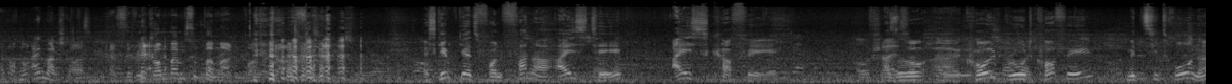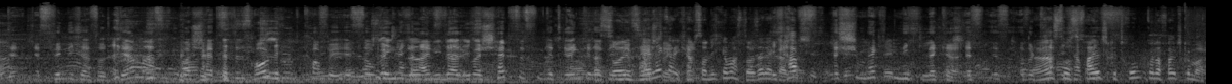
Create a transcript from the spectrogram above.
Hat auch nur Einbahnstraßen. Herzlich willkommen beim Supermarkt-Podcast. Es gibt jetzt von Pfanner Eistee Eiskaffee. Oh. Also so äh, Cold Brewed Coffee mit Zitrone. Das finde ich ja so dermaßen überschätzt. Cold Brewed Coffee ist so wirklich so eines der überschätztesten Getränke, das ich Soll mir sehr lecker. Ich habe es noch nicht gemacht. Soll sehr lecker Ich hab's, sein. es schmeckt nicht lecker. Es ist, also Dann hast du ich es falsch getrunken oder falsch gemacht.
